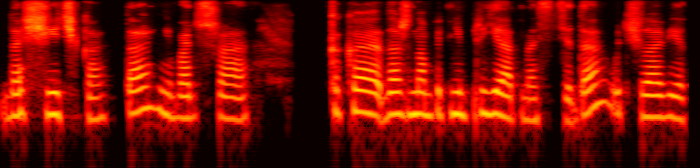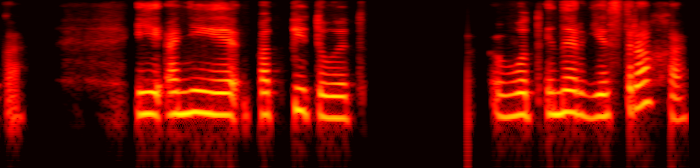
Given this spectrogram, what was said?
дощечка, да, небольшая, какая должна быть неприятности, да, у человека. И они подпитывают вот энергии страха,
